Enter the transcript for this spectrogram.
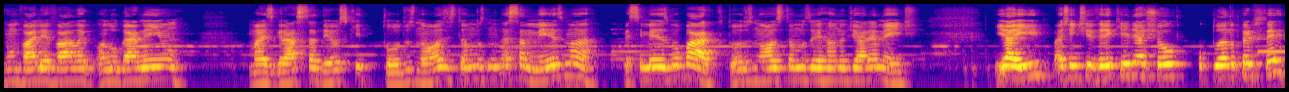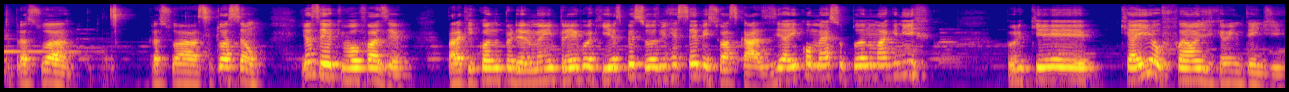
não vai levar a lugar nenhum. Mas graças a Deus que todos nós estamos nessa mesma, nesse mesmo barco, todos nós estamos errando diariamente. E aí a gente vê que ele achou o plano perfeito para sua para sua situação. Já sei o que vou fazer, para que quando perder o meu emprego aqui as pessoas me recebam em suas casas. E aí começa o plano magnífico, porque que aí foi onde que eu entendi.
